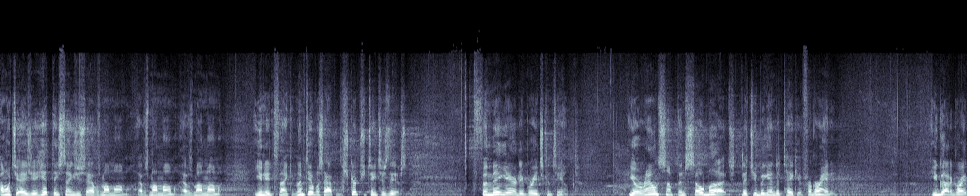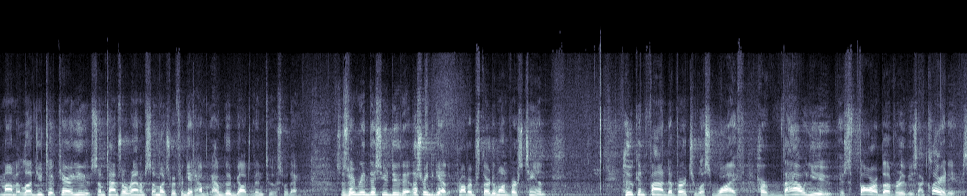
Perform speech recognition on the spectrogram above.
I want you, as you hit these things, you say, That was my mama. That was my mama. That was my mama. You need to thank him. Let me tell you what's happened. The scripture teaches this familiarity breeds contempt. You're around something so much that you begin to take it for granted. You got a great mom that loved you, took care of you. Sometimes we're around them so much we forget how, how good God's been to us with that. So as we read this, you do that. Let's read together. Proverbs 31, verse 10. Who can find a virtuous wife? Her value is far above rubies. I declare it is.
